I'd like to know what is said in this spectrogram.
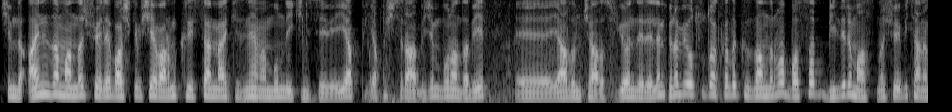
Şimdi aynı zamanda şöyle başka bir şey var mı? Kristal merkezini hemen bunu da ikinci seviyeye yap, yapıştır abicim. Buna da bir e, yardım çağrısı gönderelim. Şuna bir 30 dakikalık hızlandırma basabilirim aslında. Şöyle bir tane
